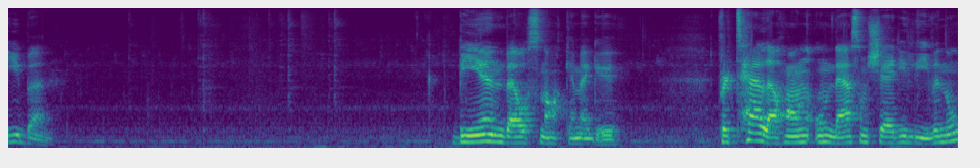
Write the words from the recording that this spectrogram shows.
i bønn. Begynn ved å snakke med Gud. Fortelle han om det som skjer i livet nå.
